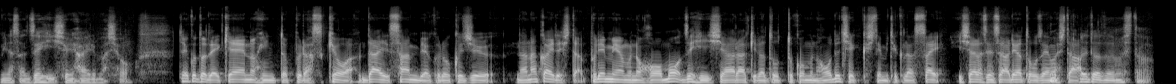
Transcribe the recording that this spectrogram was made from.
皆さんぜひ一緒に入りましょう。ということで経営のヒントプラス今日は第367回でした。プレミアムの方もぜひ石原明 .com の方でチェックしてみてください。石原先生ありがとうございましたあり。がとうございました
